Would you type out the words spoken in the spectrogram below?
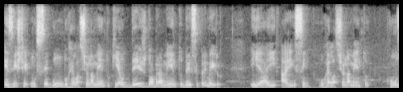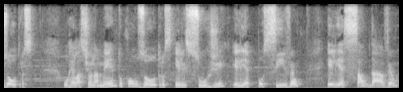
existe um segundo relacionamento que é o desdobramento desse primeiro. E é aí, aí sim, o relacionamento com os outros. O relacionamento com os outros, ele surge, ele é possível, ele é saudável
